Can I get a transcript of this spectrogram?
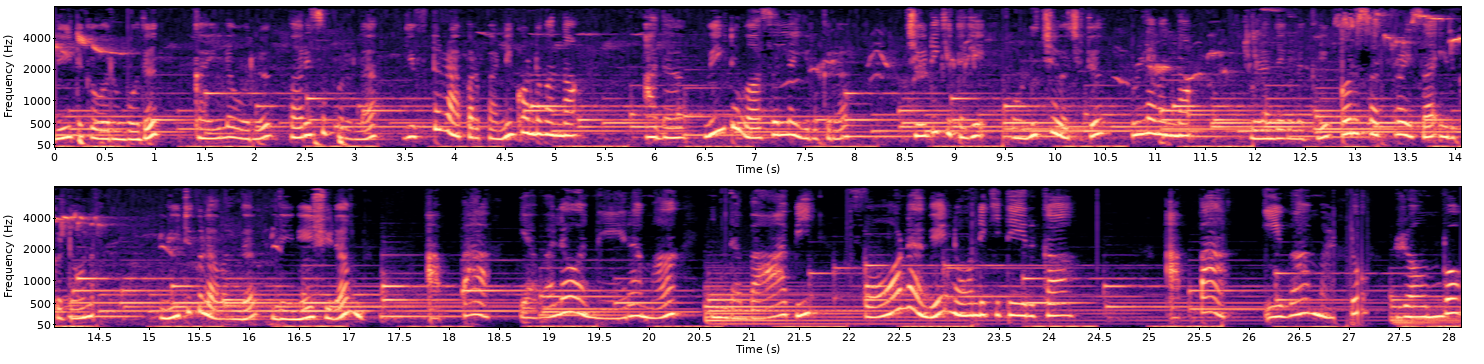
வீட்டுக்கு வரும்போது கையில ஒரு பரிசு பொருளை கிஃப்ட் wrapper பண்ணி கொண்டு வந்தான். அத வீட்டு வாசல்ல இருக்கிற செடிக்கிட்டயே ஒழிச்சு வச்சுட்டு உள்ள வந்தான். குழந்தைகளுக்கு ஒரு சர்ப்ரைஸா இருக்கட்டும் வீட்டுக்குள்ள வந்த தினேஷிடம் அப்பா எவ்வளோ நேரமா இந்த பாபி போனவே நோண்டிக்கிட்டே இருக்கா? அப்பா இவ மட்டும் ரொம்ப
